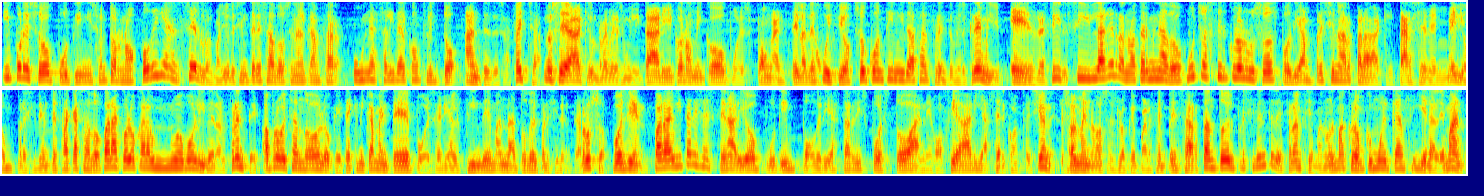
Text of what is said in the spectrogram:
y por eso Putin y su entorno podrían ser los mayores interesados en alcanzar una salida al conflicto antes de esa fecha. No sea que un revés militar y económico pues ponga en tela de juicio su continuidad al frente del Kremlin. Es decir, si la guerra no ha terminado, muchos círculos rusos podrían presionar para quitarse de en medio a un presidente fracasado para colocar a un nuevo líder al frente, aprovechando lo que técnicamente pues sería el fin de mandato del presidente ruso. Pues bien, para evitar ese escenario, Putin podría estar dispuesto a negociar y hacer concesiones. Eso al menos es lo que parecen pensar tanto el presidente de Francia, Emmanuel Macron, como el canciller alemán,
